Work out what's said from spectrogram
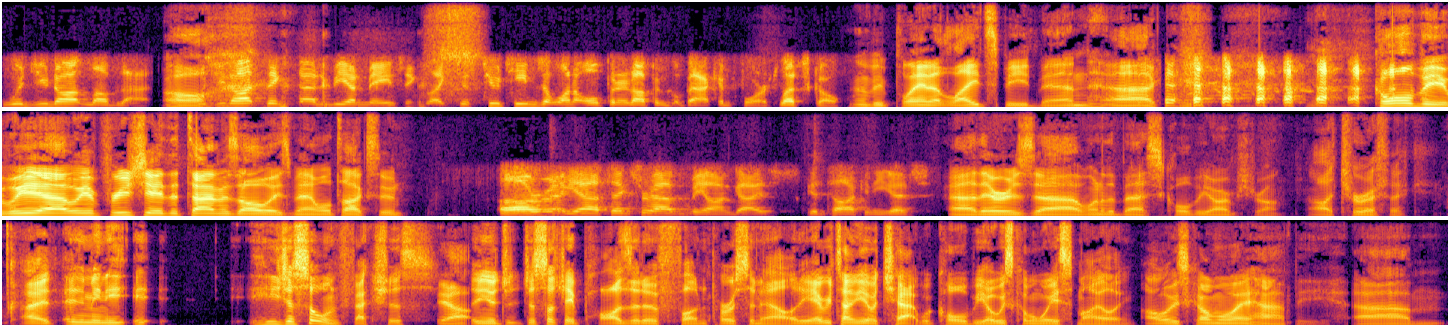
Would you not love that? Oh. Would you not think that'd be amazing? Like just two teams that want to open it up and go back and forth. Let's go. I'll be playing at light speed, man. Uh, Colby, we uh, we appreciate the time as always, man. We'll talk soon. All right. Yeah. Thanks for having me on, guys. Good talking to you guys. Uh, there is uh, one of the best, Colby Armstrong. Oh, terrific! I, I mean, he, he he's just so infectious. Yeah. you know, ju- just such a positive, fun personality. Every time you have a chat with Colby, you always come away smiling. Always come away happy. Um,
